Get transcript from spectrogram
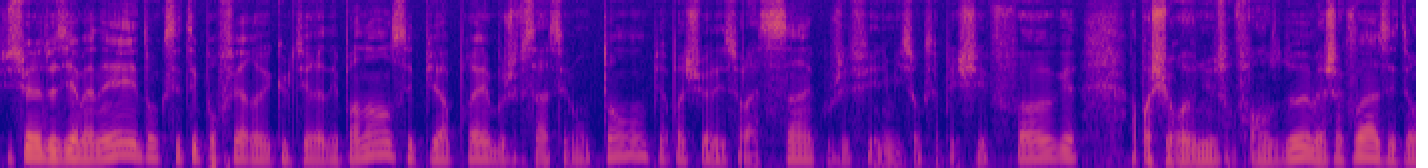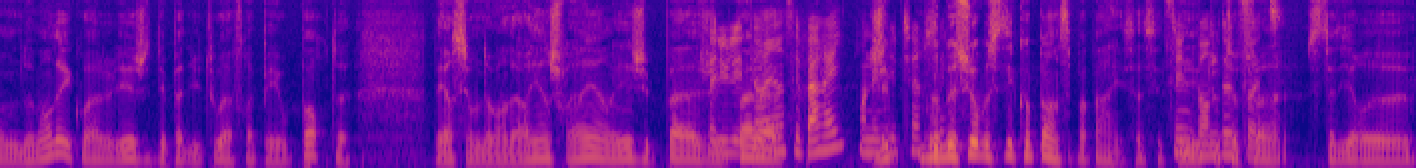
J'y suis allé la deuxième année, donc c'était pour faire euh, Culture et Dépendance. Et puis après, bon, j'ai fait ça assez longtemps. Puis après, je suis allé sur la 5 où j'ai fait une émission qui s'appelait Chez Fogg. Après, je suis revenu sur France 2, mais à chaque fois, c'était on me demandait quoi. Je n'étais pas du tout à frapper aux portes. D'ailleurs, si on me demande rien, je ferai rien. Vous voyez, j'ai pas. Salut les terriens, c'est pareil On est venu te chercher. Bien sûr, c'était copains, c'est pas pareil. Ça, c'est une bande de potes. C'est-à-dire euh,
